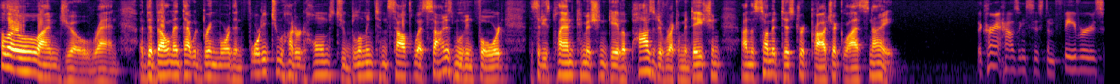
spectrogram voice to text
Hello, I'm Joe Hren. A development that would bring more than 4,200 homes to Bloomington's southwest side is moving forward. The city's plan commission gave a positive recommendation on the Summit District project last night. The current housing system favors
